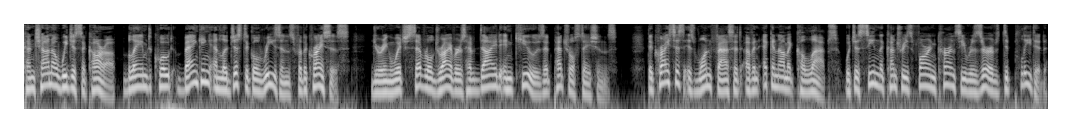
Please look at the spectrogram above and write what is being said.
Kanchana Wijesekara, blamed, quote, banking and logistical reasons for the crisis, during which several drivers have died in queues at petrol stations. The crisis is one facet of an economic collapse which has seen the country's foreign currency reserves depleted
